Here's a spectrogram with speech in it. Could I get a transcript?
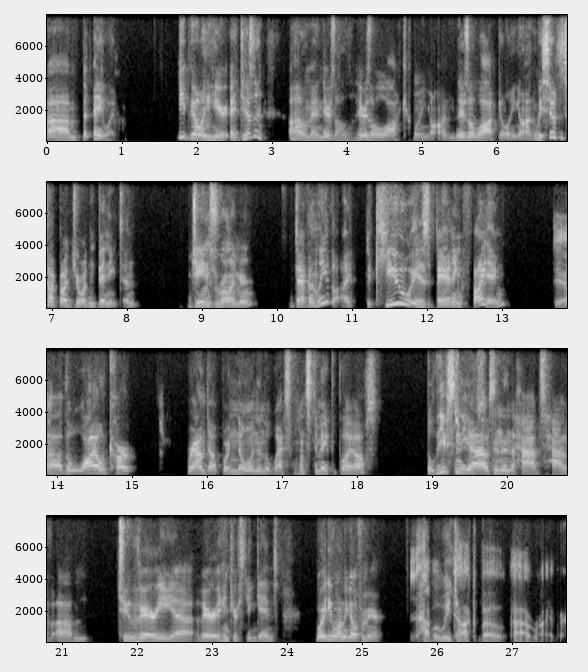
Um, but anyway, keep going here. It doesn't. Oh man, there's a there's a lot going on. There's a lot going on. We still have to talk about Jordan Bennington, James Reimer, Devin Levi. The Q is banning fighting. yeah, Uh, the wild card roundup where no one in the West wants to make the playoffs. The Leafs and the Jeez. Avs and then the Habs have um, two very uh, very interesting games. Where do you want to go from here? how about we talk about uh Reimer?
